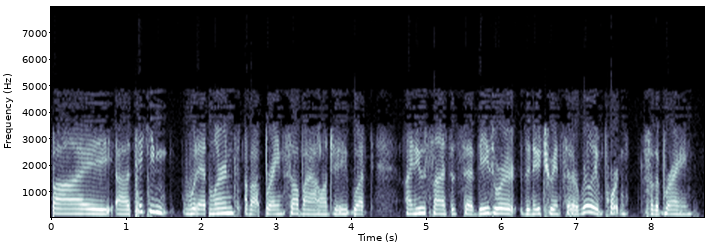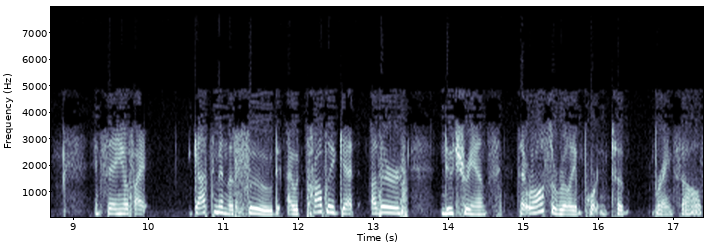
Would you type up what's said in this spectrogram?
by uh, taking what I'd learned about brain cell biology, what I knew science had said, these were the nutrients that are really important for the brain, and saying, you know, if I got them in the food, I would probably get other nutrients that were also really important to brain cells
